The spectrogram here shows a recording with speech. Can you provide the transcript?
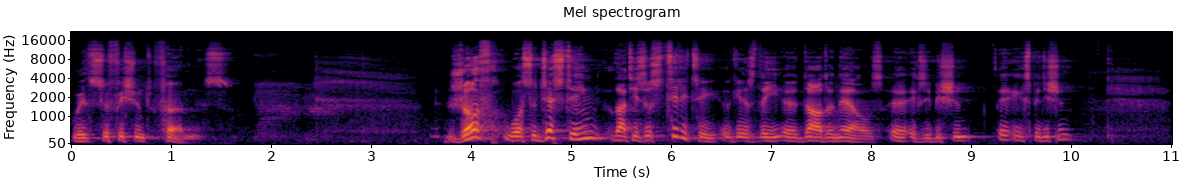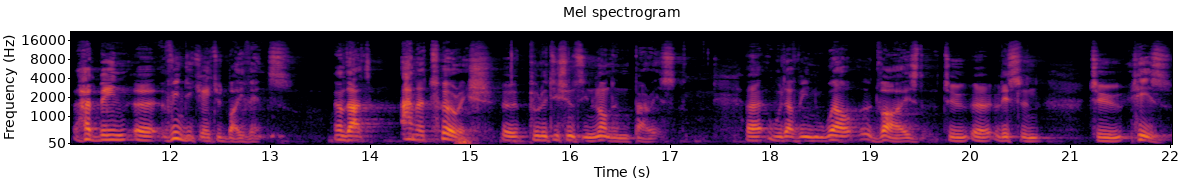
with sufficient firmness. Joffre was suggesting that his hostility against the uh, Dardanelles uh, exhibition, uh, expedition had been uh, vindicated by events, and that amateurish uh, politicians in London and Paris uh, would have been well advised to listen to his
